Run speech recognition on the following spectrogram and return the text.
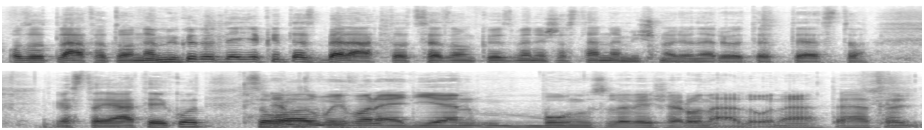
az ott láthatóan nem működött, de egyébként ezt beláttad szezon közben, és aztán nem is nagyon erőltette ezt a, ezt a játékot. Nem tudom, Szóval hogy van egy ilyen bónuszlövése Ronaldónál, tehát hogy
